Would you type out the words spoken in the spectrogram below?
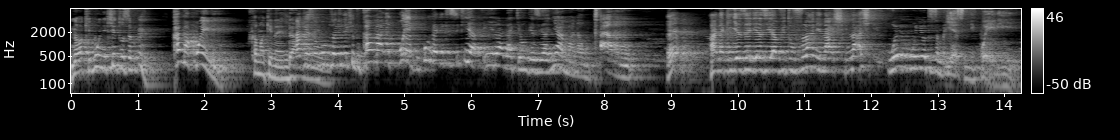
Na wakibuni kitu sema mm, kama kweli kama kinaendana akizungumza kile kitu kama alikuwepo, kumbe alikisikia, ila anakiongezea nyama na utamu eh? Anakijazia jazia vitu fulani nashi nashi, wewe mwenyewe utasema yes, ni kweli.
